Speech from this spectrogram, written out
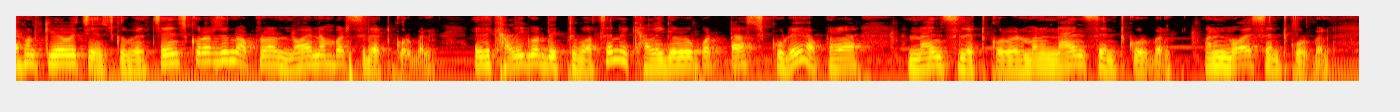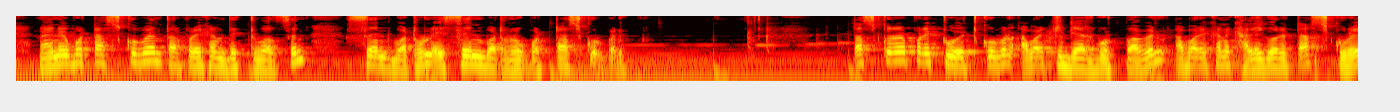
এখন কীভাবে চেঞ্জ করবেন? চেঞ্জ করার জন্য আপনারা নয় নাম্বার সিলেক্ট করবেন। এই যে খালিঘর দেখতে পাচ্ছেন, এই খালিঘরের উপর টাচ করে আপনারা নাইন সিলেক্ট করবেন। মানে নাইন সেন্ট করবেন। মানে নয় সেন্ট করবেন। নাইনের উপর টাচ করবেন, তারপর এখানে দেখতে পাচ্ছেন সেন্ট বাটন এই সেন্ট বাটনের উপর টাচ করবেন। টাচ করার পর একটু ওয়েট করবেন, আবার একটি ড্যাশবোর্ড পাবেন। আবার এখানে খালি করে টাচ করে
